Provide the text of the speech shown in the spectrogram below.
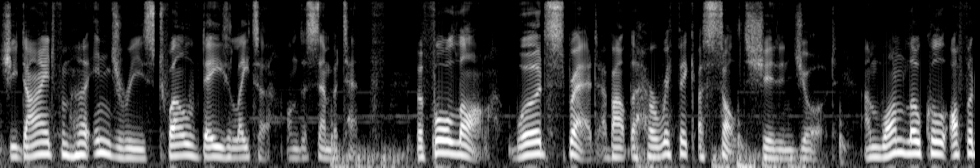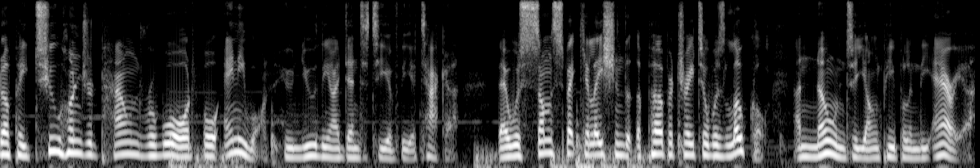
She died from her injuries 12 days later on December 10th. Before long, word spread about the horrific assault she had endured, and one local offered up a £200 reward for anyone who knew the identity of the attacker. There was some speculation that the perpetrator was local and known to young people in the area,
